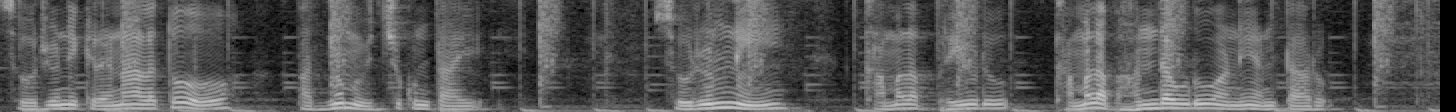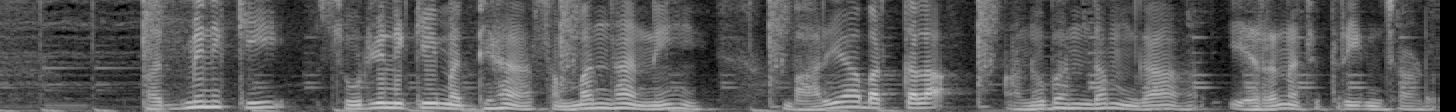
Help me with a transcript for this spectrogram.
సూర్యుని కిరణాలతో పద్మము విచ్చుకుంటాయి. సూర్యుణ్ణి కమల ప్రియుడు కమల బాంధవుడు అని అంటారు. పద్మినికి సూర్యునికి మధ్య సంబంధాన్ని భార్యాభర్తల అనుబంధంగా ఎర్రన చిత్రీకరించాడు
